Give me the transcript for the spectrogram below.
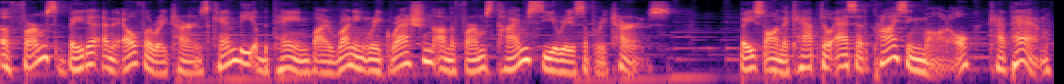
A firm's beta and alpha returns can be obtained by running regression on the firm's time series of returns. Based on the capital asset pricing model, CAPM,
